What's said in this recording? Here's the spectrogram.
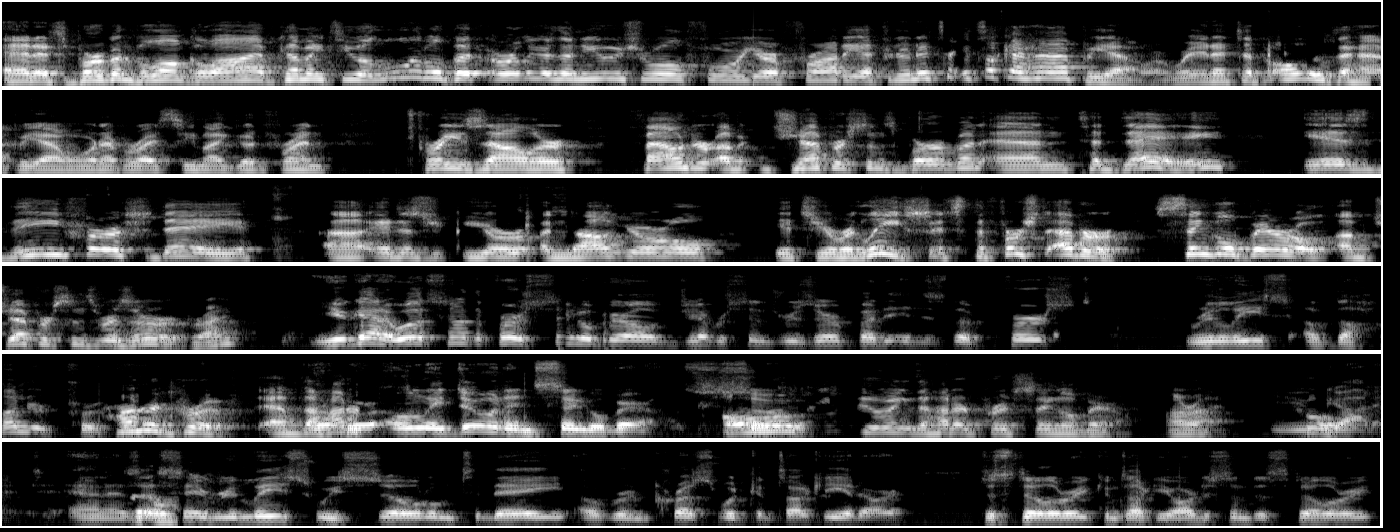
And it's Bourbon Blog Live coming to you a little bit earlier than usual for your Friday afternoon. It's, it's like a happy hour, and it's always a happy hour whenever I see my good friend Trey Zoeller, founder of Jefferson's Bourbon. And today is the first day. Uh, it is your inaugural, it's your release. It's the first ever single barrel of Jefferson's Reserve, right? You got it. Well, it's not the first single barrel of Jefferson's Reserve, but it is the first release of the 100 proof. 100 proof of the 100 We're only doing in single barrels. Only so doing the 100 proof single barrel. All right. You cool. got it. And as so, I say, release, we sold them today over in Crestwood, Kentucky at our distillery, Kentucky Artisan Distillery.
